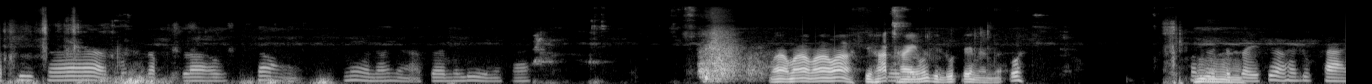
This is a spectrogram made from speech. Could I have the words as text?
ัสดีค่ะพบกับเราช่องแม่น้อยหนาแฟมิลี่นะคะมามามามาสิฮัดให้มันสิหลุดได้นั่นน่ะโอ้ยก็คืออืมจะใส่เสื้อให้ลูกชาย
